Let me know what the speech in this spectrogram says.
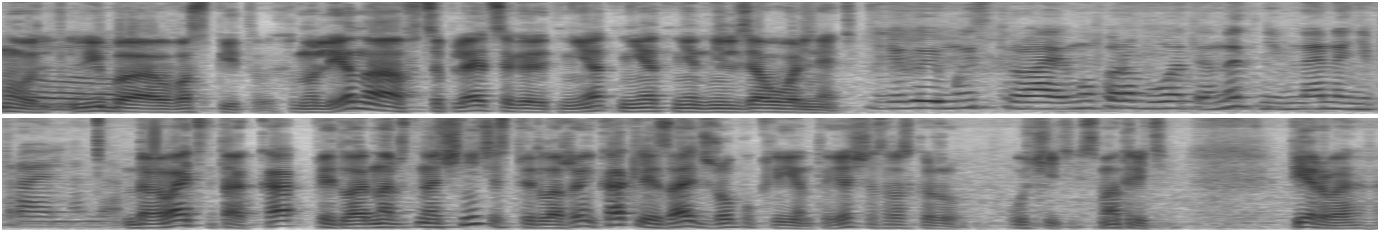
Ну, либо воспитываю их. Но Лена вцепляется и говорит, нет, нет, нет, нельзя увольнять. Я говорю, мы исправим, мы поработаем. Ну, это, наверное, неправильно, да. Давайте так, как предло- нач- начните с предложения, как лизать жопу клиента. Я сейчас расскажу. Учитесь, смотрите. Первое.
